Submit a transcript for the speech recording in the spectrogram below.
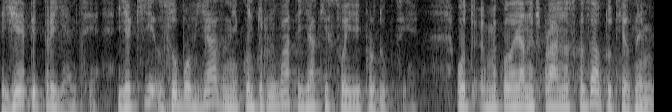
є підприємці, які зобов'язані контролювати якість своєї продукції. От Микола Янич правильно сказав, тут я з ним,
